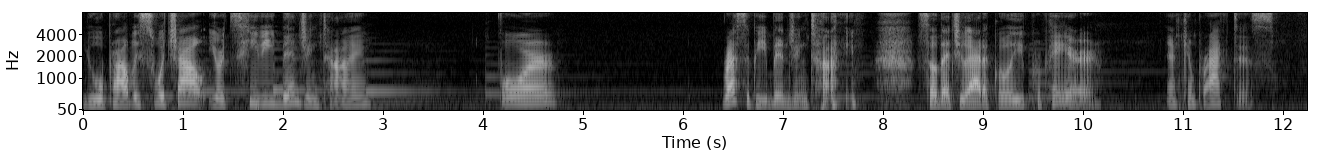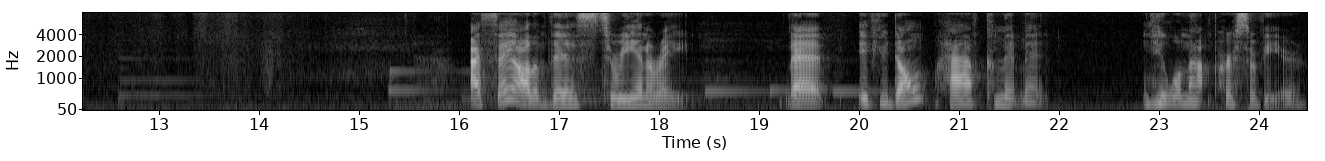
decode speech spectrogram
You will probably switch out your TV binging time for recipe binging time so that you adequately prepare and can practice. I say all of this to reiterate that if you don't have commitment, you will not persevere.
